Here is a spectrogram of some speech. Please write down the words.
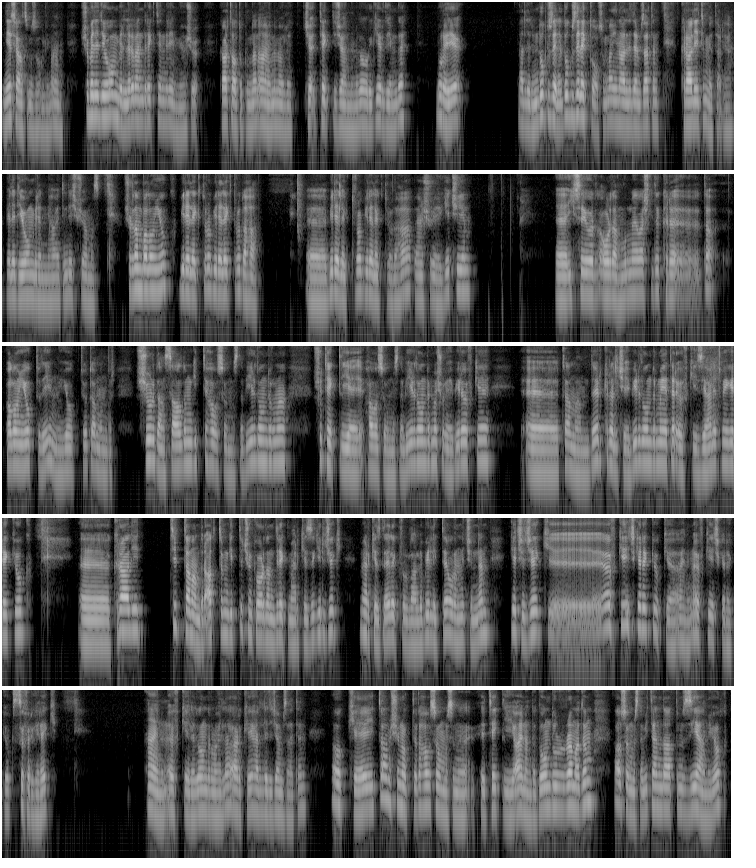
Niye şansımı zorlayayım? Aynen. Şu belediye 11'leri ben direkt indireyim ya. Şu kartal topundan aynen öyle ce- tekli cehenneme doğru girdiğimde burayı hallederim. 9 ele 9 elektro olsun. Ben yine hallederim. Zaten kraliyetim yeter ya. Belediye 11'in nihayetinde hiçbir şey olmaz. Şuradan balon yok. Bir elektro, bir elektro daha. Ee, bir elektro, bir elektro daha. Ben şuraya geçeyim. Ee, X'e or- oradan vurmaya başladı. Kra- ta- balon yoktu değil mi? Yoktu. Tamamdır. Şuradan saldım gitti hava savunmasına bir dondurma. Şu tekliye hava savunmasına bir dondurma. Şuraya bir öfke. Ee, tamamdır. Kraliçeye bir dondurma yeter. Öfkeyi ziyan etmeye gerek yok. Ee, kraliyeti tamamdır. Attım gitti. Çünkü oradan direkt merkeze girecek. Merkezde elektrolarla birlikte oranın içinden geçecek. Ee, öfke hiç gerek yok ya. Aynen öfke hiç gerek yok. Sıfır gerek. Aynen öfkeyle dondurmayla arkayı halledeceğim zaten. Okey. Tam şu noktada hava savunmasını e, tekliği aynı anda donduramadım. Hava savunmasına bir tane daha attım. Ziyanı yok.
